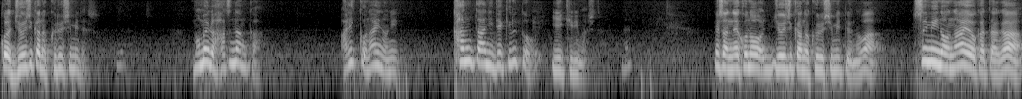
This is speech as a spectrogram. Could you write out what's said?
これは十字架の苦しみです。飲めるはずなんかありっこないのに簡単にできると言い切りました。皆さんねこの十字架の苦しみというのは罪のないお方が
